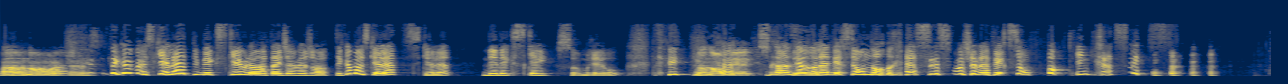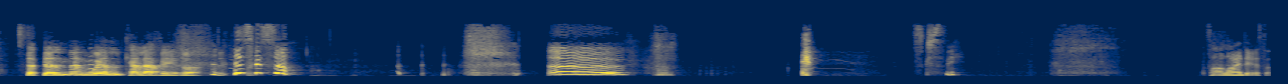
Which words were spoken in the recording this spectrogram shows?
Ah non, euh, T'es comme un squelette puis mexicain, dans ma tête j'avais genre, t'es comme un squelette, squelette, mais mexicain, sombrero. non, non, mais tu Randion a la version non raciste, moi j'ai la version fucking raciste. tu t'appelles Manuel Calavera. c'est ça. Euh... Excusez. Ça a l'air intéressant.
